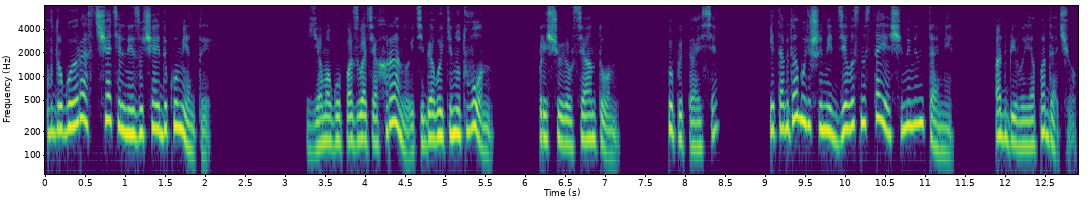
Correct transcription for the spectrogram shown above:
В другой раз тщательно изучай документы». «Я могу позвать охрану, и тебя выкинут вон», — прищурился Антон. «Попытайся. И тогда будешь иметь дело с настоящими ментами», — отбила я подачу.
